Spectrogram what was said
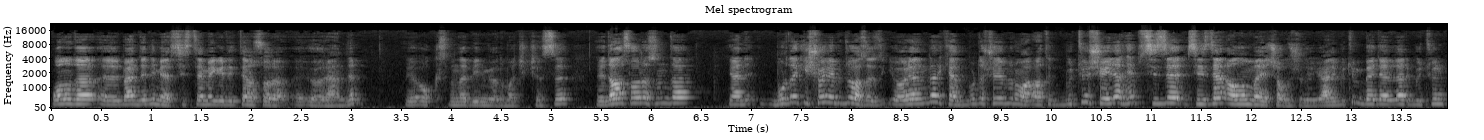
onu da e, ben dedim ya sisteme girdikten sonra e, öğrendim. E, o kısmını bilmiyordum açıkçası. E, daha sonrasında yani buradaki şöyle bir durum var. Öğrendim derken burada şöyle bir durum var. Artık bütün şeyler hep size sizden alınmaya çalışılıyor. Yani bütün bedeller, bütün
